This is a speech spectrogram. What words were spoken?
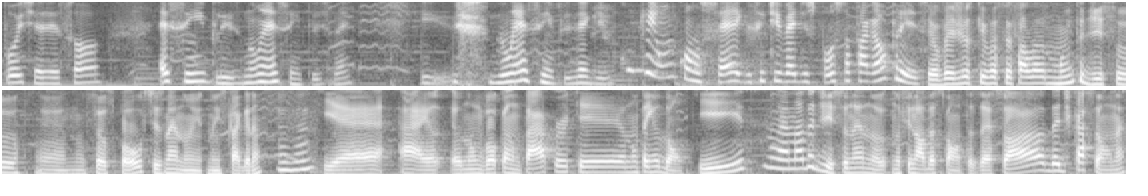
Poxa, é só. É simples, não é simples, né? E não é simples, né, Gui? Qualquer um consegue se tiver disposto a pagar o preço. Eu vejo que você fala muito disso é, nos seus posts, né, no, no Instagram. Uhum. Que é, ah, eu, eu não vou cantar porque eu não tenho dom. E não é nada disso, né, no, no final das contas. É só dedicação, né?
